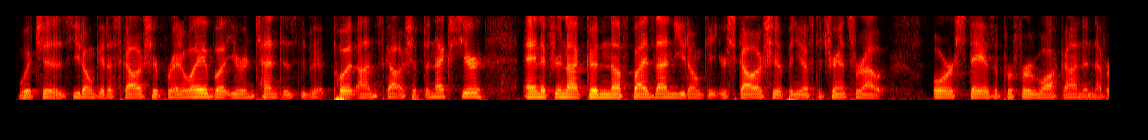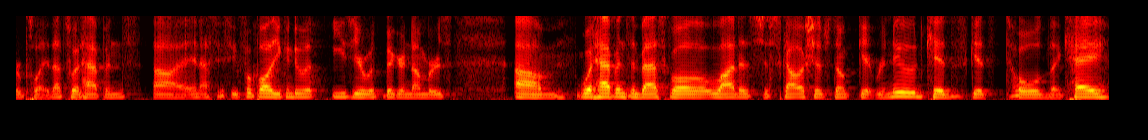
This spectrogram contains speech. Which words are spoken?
which is you don't get a scholarship right away, but your intent is to be put on scholarship the next year. And if you're not good enough by then, you don't get your scholarship and you have to transfer out or stay as a preferred walk on and never play. That's what happens uh, in SEC football. You can do it easier with bigger numbers. Um, what happens in basketball a lot is just scholarships don't get renewed. Kids get told, like, hey,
